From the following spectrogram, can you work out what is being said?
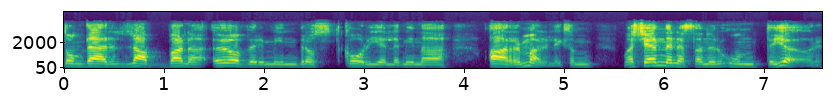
de där labbarna över min bröstkorg eller mina armar liksom. Man känner nästan hur ont det gör.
